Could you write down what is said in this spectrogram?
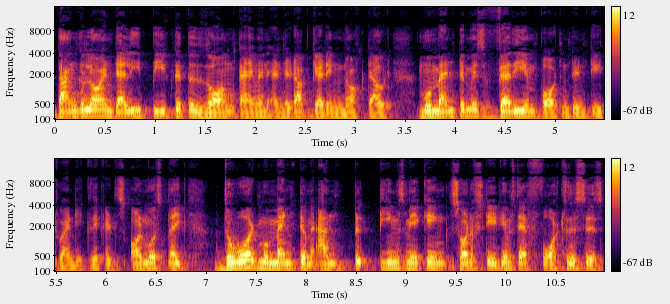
Bangalore and Delhi peaked at the wrong time and ended up getting knocked out. Momentum is very important in T20 cricket. It's almost like the word momentum and teams making sort of stadiums their fortresses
